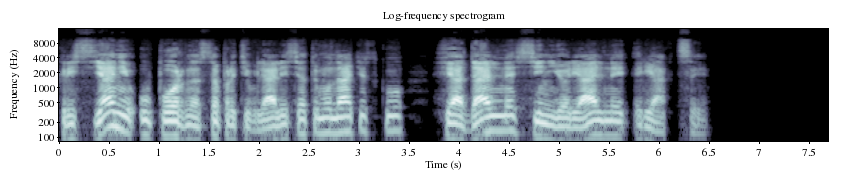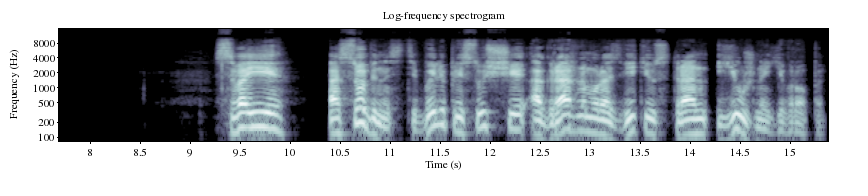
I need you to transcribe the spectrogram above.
Крестьяне упорно сопротивлялись этому натиску феодально-сеньориальной реакции. Свои особенности были присущи аграрному развитию стран Южной Европы.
